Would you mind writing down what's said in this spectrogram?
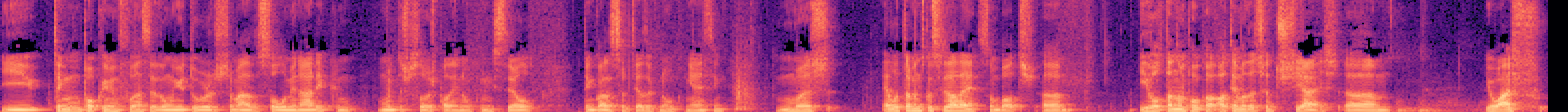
E tenho um pouco a influência de um youtuber chamado Soul Luminari, que muitas pessoas podem não conhecê-lo, tenho quase certeza que não o conhecem, mas é literalmente o que a sociedade é, são bots. Um, e voltando um pouco ao, tema das redes sociais, um, eu acho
